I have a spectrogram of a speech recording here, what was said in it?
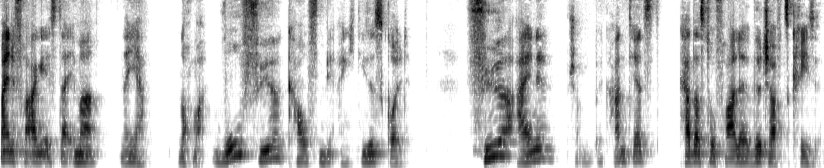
Meine Frage ist da immer, naja, nochmal, wofür kaufen wir eigentlich dieses Gold? Für eine, schon bekannt jetzt, katastrophale Wirtschaftskrise,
